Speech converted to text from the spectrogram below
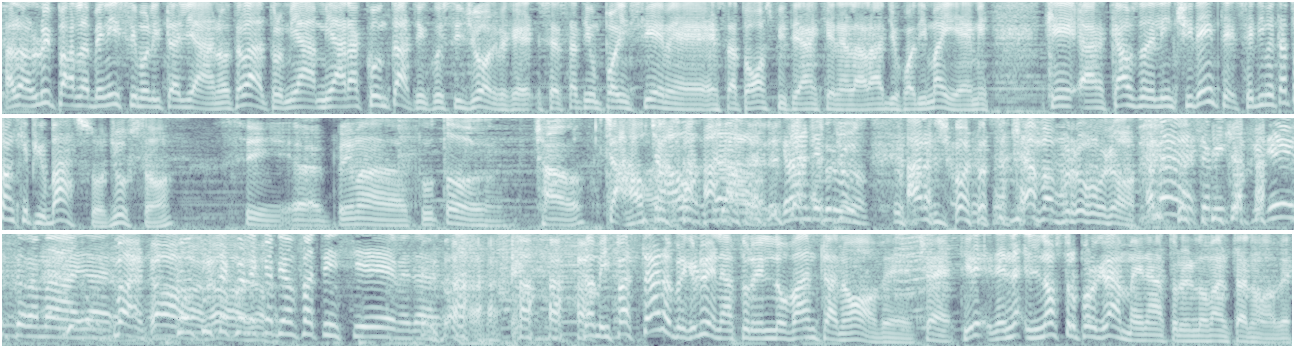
Allora, lui parla benissimo l'italiano. Tra l'altro, mi ha, mi ha raccontato in questi giorni, perché siamo stati un po' insieme, è stato ospite anche nella radio qua di Miami, che a causa dell'incidente sei diventato anche più basso, giusto? Sì, eh, prima tutto, ciao. Ciao, Ciao, ciao, grande Bruno. giusto. Ha ragione, si chiama Bruno. Vabbè, siamo in confidenza oramai. dai. Ma no, Con tutte no, quelle no. che abbiamo fatto insieme, dai. No, mi fa strano perché lui è nato nel 99, cioè il nostro programma è nato nel 99.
